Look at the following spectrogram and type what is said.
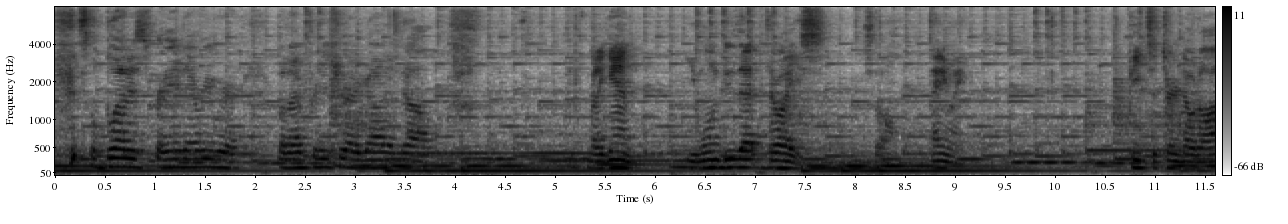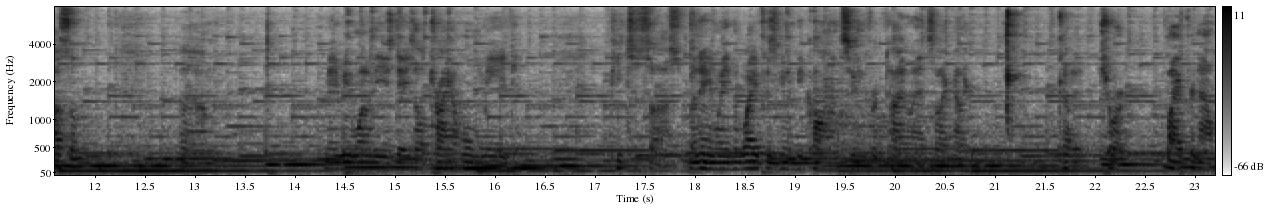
so blood is spraying everywhere. But I'm pretty sure I got it now. But again, you won't do that twice. So anyway, pizza turned out awesome. Um, maybe one of these days I'll try a homemade pizza sauce. But anyway, the wife is going to be calling soon from Thailand, so I gotta cut it short. Bye for now.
